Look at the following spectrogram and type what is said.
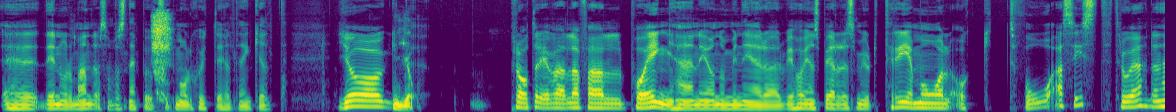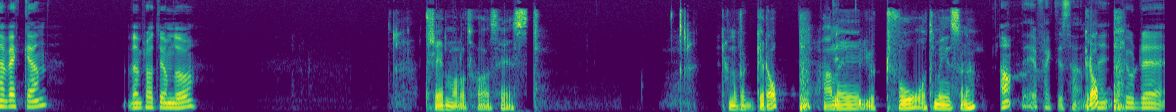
Eh, det är nog de andra som får snäppa upp sitt målskytte helt enkelt. Jag jo. Pratar i alla fall poäng här när jag nominerar. Vi har ju en spelare som gjort tre mål och två assist, tror jag, den här veckan. Vem pratar jag om då? Tre mål och två assist. Kan det vara Gropp? Han har ju gjort två åtminstone. Ja, det är faktiskt han. Gropp. Han gjorde,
